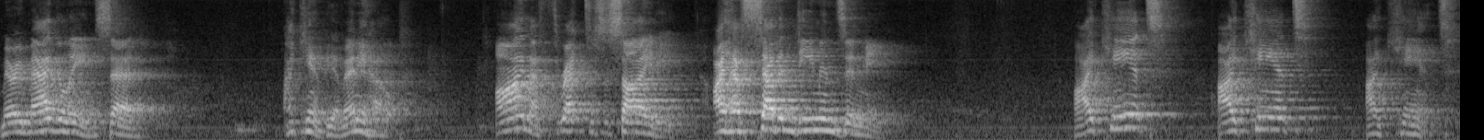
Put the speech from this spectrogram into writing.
Mary Magdalene said, I can't be of any help. I'm a threat to society. I have seven demons in me. I can't, I can't, I can't.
